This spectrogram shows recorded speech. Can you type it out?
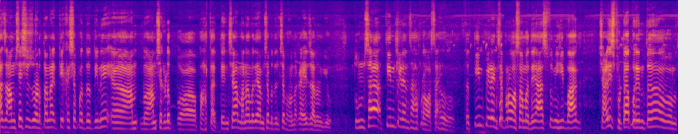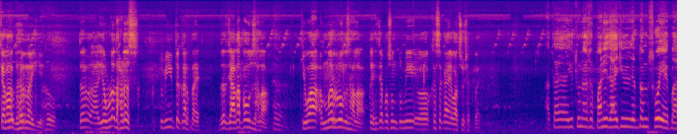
आज आमच्याशी जोडताना ते कशा पद्धतीने आम आमच्याकडं पाहतात त्यांच्या मनामध्ये आमच्याबद्दलच्या भावना काय हे जाणून घेऊ. तुमचा तीन पिढ्यांचा हा प्रवास आहे. हो. तर तीन पिढ्यांच्या प्रवासामध्ये आज तुम्ही ही बाग चाळीस फुटापर्यंत त्याला धर नाहीये. हो. तर एवढं धाडस तुम्ही इथं करताय. जर जादा पाऊस झाला हं. किंवा मर रोग झाला तर ह्याच्यापासून तुम्ही कसं काय वाचू शकताय? आता इथून असं पाणी जायची एकदम सोय आहे. पा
